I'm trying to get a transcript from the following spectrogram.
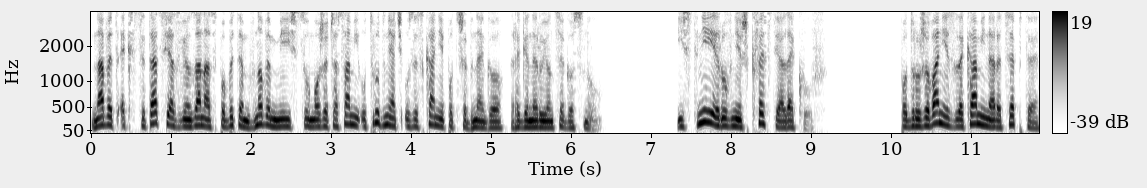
Nawet ekscytacja związana z pobytem w nowym miejscu może czasami utrudniać uzyskanie potrzebnego, regenerującego snu. Istnieje również kwestia leków. Podróżowanie z lekami na receptę,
